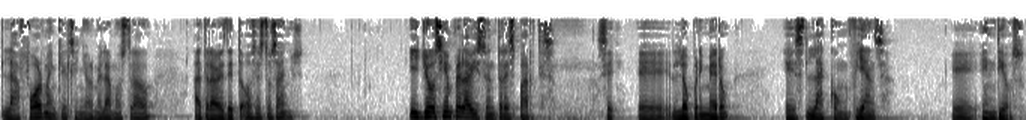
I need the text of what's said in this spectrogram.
la forma en que el Señor me la ha mostrado a través de todos estos años. Y yo siempre la he visto en tres partes. Sí, eh, lo primero es la confianza eh, en Dios,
